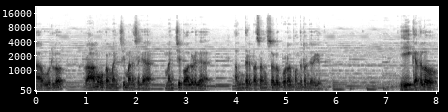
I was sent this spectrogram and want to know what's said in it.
ఆ ఊర్లో రాము ఒక మంచి మనసుగా మంచి బాలుడిగా అందరి ప్రశంసలు కూడా పొందడం జరిగింది. ఈ కథలో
